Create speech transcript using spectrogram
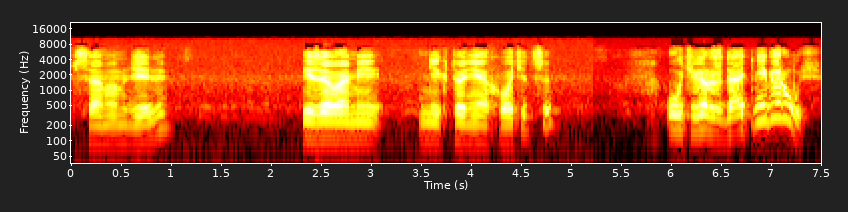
«В самом деле? И за вами никто не охотится?» «Утверждать не берусь.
